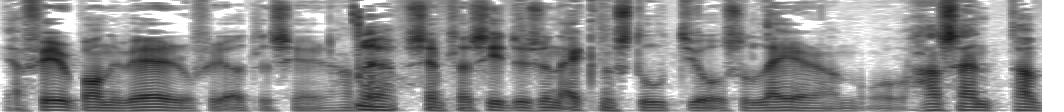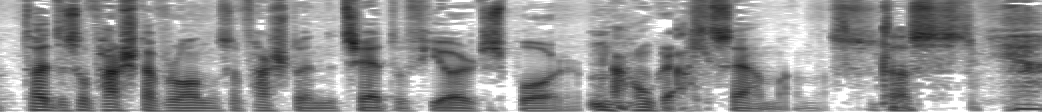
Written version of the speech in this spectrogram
ja, fyrir Bon Iver og fyrir Ødle sér. Han ja. simpelthen sitter i sin egen studio og så leier han, og han sent, ta, ta det så farsta fra honom, så farsta under 30 og 40 spår. Mm. Han hunker alt saman. Altså. Fantastisk. Ja.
